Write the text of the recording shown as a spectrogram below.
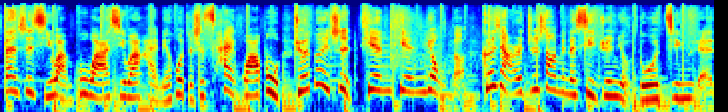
但是洗碗布啊、洗碗海绵或者是菜瓜布，绝对是天天用的。可想而知上面的细菌有多惊人。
